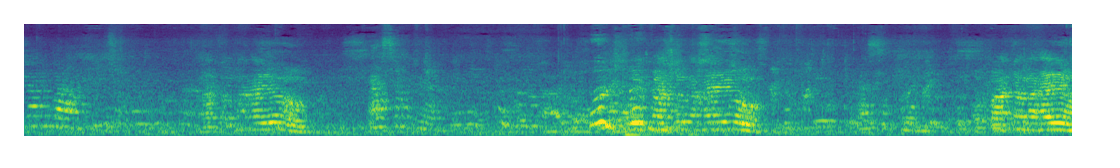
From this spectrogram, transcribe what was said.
Pasok na kayo. Pasok na. Pasok na kayo. Pasok na. O, pasok na kayo.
